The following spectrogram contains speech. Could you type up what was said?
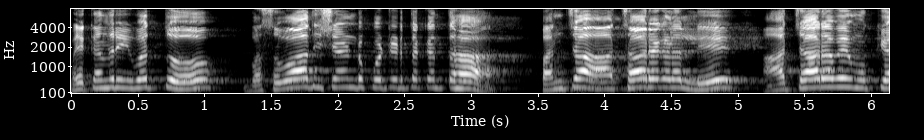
ಯಾಕಂದರೆ ಇವತ್ತು ಬಸವಾದಿ ಶರಣರು ಕೊಟ್ಟಿರ್ತಕ್ಕಂತಹ ಪಂಚ ಆಚಾರಗಳಲ್ಲಿ ಆಚಾರವೇ ಮುಖ್ಯ.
